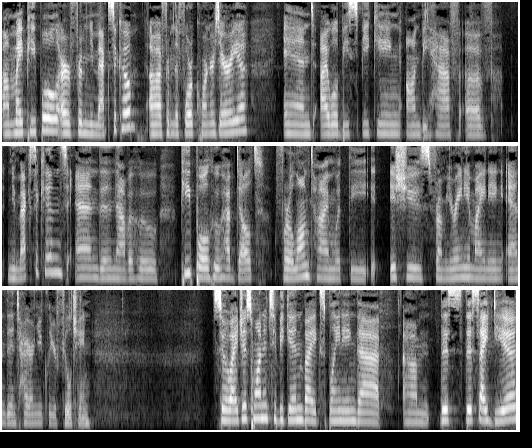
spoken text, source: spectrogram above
Um, my people are from New Mexico, uh, from the Four Corners area, and I will be speaking on behalf of New Mexicans and the Navajo people who have dealt for a long time with the issues from uranium mining and the entire nuclear fuel chain. So I just wanted to begin by explaining that um, this, this idea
